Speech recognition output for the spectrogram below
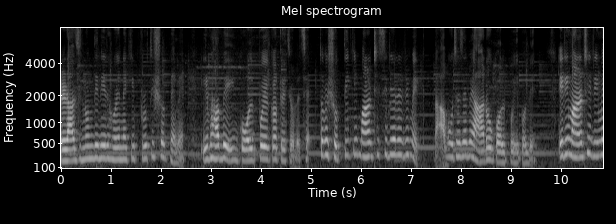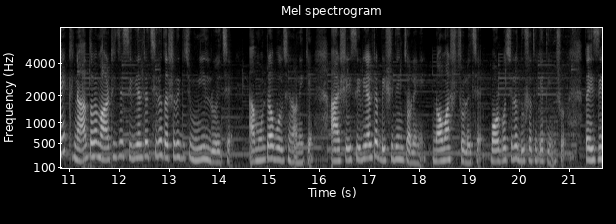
রাজনন্দিনীর হয়ে নাকি প্রতিশোধ নেবে। এভাবেই গল্প এগোতে চলেছে। তবে সত্যি কি মারাঠি সিরিয়ালের রিমেক তা বোঝা যাবে আরও গল্প এগোলে। এটি মারাঠি রিমেক না, তবে মারাঠি যে সিরিয়ালটা ছিল তার সাথে কিছু মিল রয়েছে। এমনটাও বলছেন অনেকে। আর সেই সিরিয়ালটা বেশি দিন চলেনি, ন মাস চলেছে, পর্ব ছিল দুশো থেকে তিনশো। তাই জি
